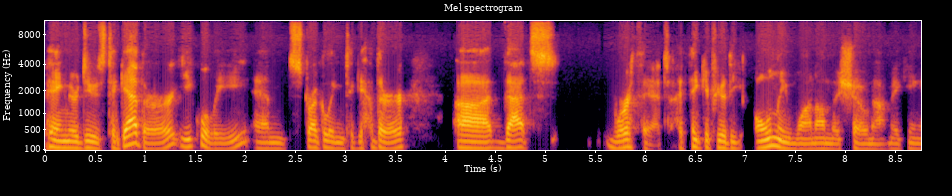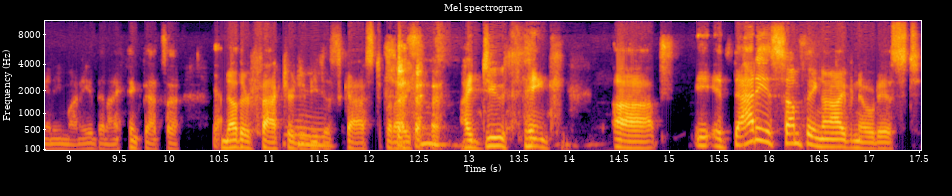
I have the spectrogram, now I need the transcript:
paying their dues together equally and struggling together uh, that's worth it i think if you're the only one on the show not making any money then i think that's a, Yeah. another factor to be Mm. discussed but i i do think uh, it, it, that is something i've noticed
